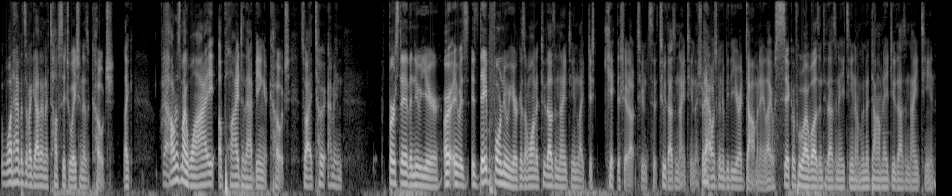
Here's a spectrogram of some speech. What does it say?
what happens if I got in a tough situation as a coach? Like how does my why apply to that being a coach? So I took I mean first day of the new year, or it was it's day before New Year because I wanted 2019 like just kick the shit out to 2019. Like Sure. that was going to be the year I dominate. Like I was sick of who I was in 2018. I'm going to dominate 2019.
